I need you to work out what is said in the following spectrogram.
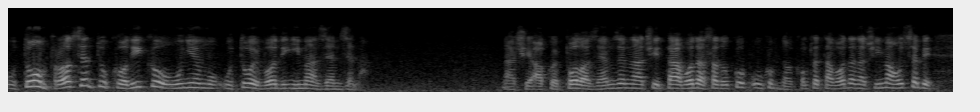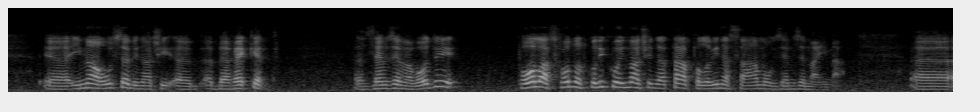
u tom procentu koliko u njemu u toj vodi ima zemzema. Znači, ako je pola zemzem, znači ta voda sad ukup, ukupno, kompletna voda, znači ima u sebi, ima u sebi, znači, bereket zemzema vode, pola shodno od koliko ima, znači da ta polovina samog zemzema ima. E,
